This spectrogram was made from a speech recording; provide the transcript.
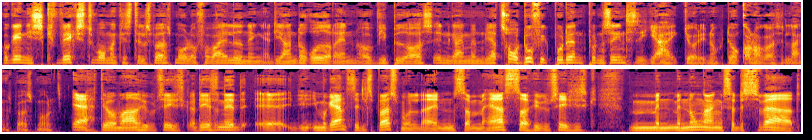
Organisk Vækst, hvor man kan stille spørgsmål og få vejledning af de andre rødder derinde, og vi byder også en gang imellem. Jeg tror, du fik på den på den seneste. Jeg har ikke gjort det endnu. Det var godt nok også et langt spørgsmål. Ja, det var meget hypotetisk, og det er sådan et, øh, I må gerne stille spørgsmål derinde, som er så hypotetisk, men, men nogle gange så er det svært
